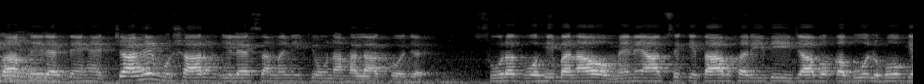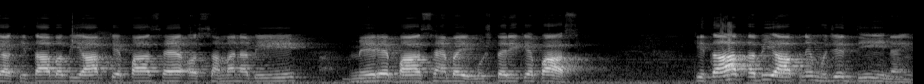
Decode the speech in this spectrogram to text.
باقی رہتے ہیں۔ چاہے مشارن الہ سمنی کیوں نہ ہلاک ہو جائے۔ صورت وہی بناؤ، میں نے آپ سے کتاب خریدی جاب و قبول ہو گیا، کتاب ابھی آپ کے پاس ہے اور سمن ابھی میرے پاس ہیں بھائی، مشتری کے پاس۔ کتاب ابھی آپ نے مجھے دی نہیں۔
